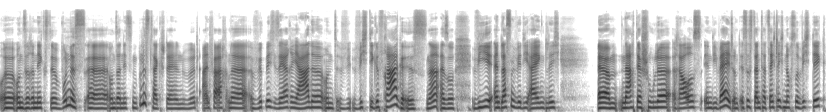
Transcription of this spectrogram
äh, unsere nächste Bundes, äh, unseren nächsten Bundestag stellen wird, einfach eine wirklich sehr reale und wichtige Frage ist. Ne? Also wie entlassen wir die eigentlich ähm, nach der Schule raus in die Welt? Und ist es dann tatsächlich noch so wichtig,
